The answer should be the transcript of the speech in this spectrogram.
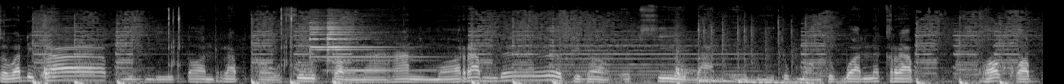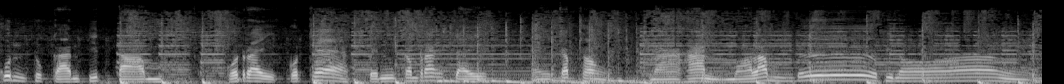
สวัสดีครับยินดีต้อนรับเข้าสู่ช่องนาฮันหมอรำเด้อพี่น้องเอฟซีบ้านเอบีทุกหมองทุกบอลนะครับ ขอขอบคุณทุกการติดตาม กดไลค์กดแชร์เป็นกำลังใจให้กับช่องนาฮันหมอรำเด้อพี่น้อง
